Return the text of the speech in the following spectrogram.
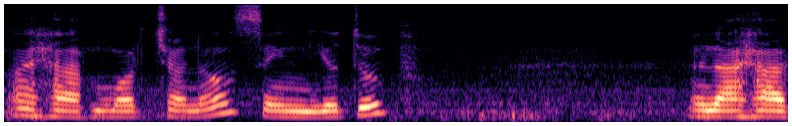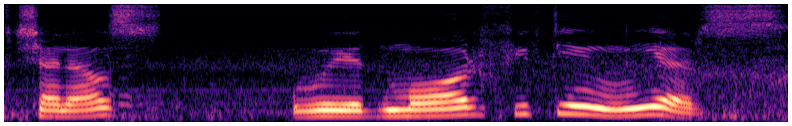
I have more channels in YouTube. And I have channels with more 15 years.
